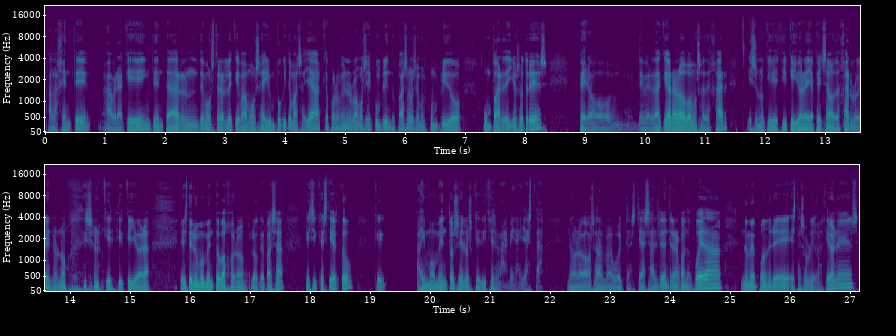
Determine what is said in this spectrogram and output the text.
a la gente habrá que intentar demostrarle que vamos a ir un poquito más allá, que por lo menos vamos a ir cumpliendo pasos. Hemos cumplido un par de ellos o tres pero de verdad que ahora lo vamos a dejar. Eso no quiere decir que yo ahora haya pensado dejarlo, ¿eh? No, no. Eso no quiere decir que yo ahora esté en un momento bajo, no. Lo que pasa que sí que es cierto que hay momentos en los que dices, ah, mira, ya está. No lo vamos a dar más vueltas. Ya saldré a entrenar cuando pueda, no me pondré estas obligaciones,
